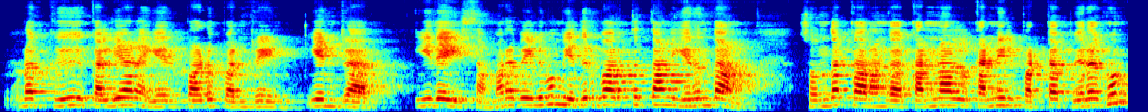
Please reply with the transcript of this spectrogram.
உனக்கு கல்யாண ஏற்பாடு பண்ணுறேன் என்றார். இதை சமரவேலுவும் எதிர்பார்த்துத்தான் இருந்தான். சொந்தக்காரங்க கண்ணால் கண்ணில் பட்ட பிறகும்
